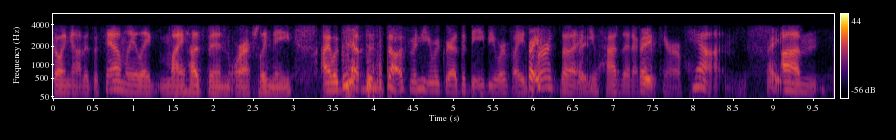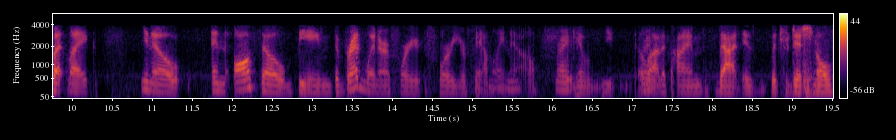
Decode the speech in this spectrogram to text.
going out as a family like my husband or actually me i would grab the stuff and he would grab the baby or vice versa and you have that extra pair of hands right um but like you know and also being the breadwinner for your for your family now right you know you, a Right. lot of times that is the traditional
